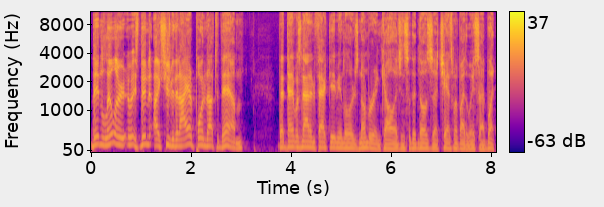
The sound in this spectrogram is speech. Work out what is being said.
then Lillard, was then, uh, excuse me, then I had pointed out to them that that was not in fact Damian Lillard's number in college, and so then those uh, chants went by the wayside. But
